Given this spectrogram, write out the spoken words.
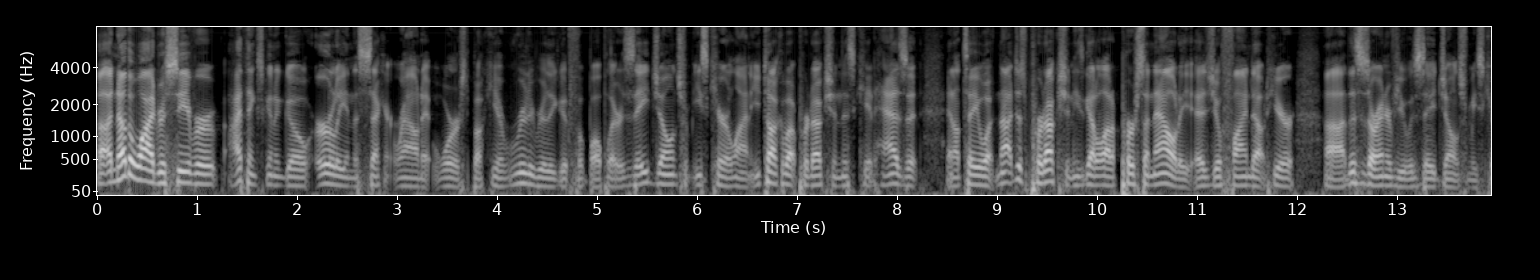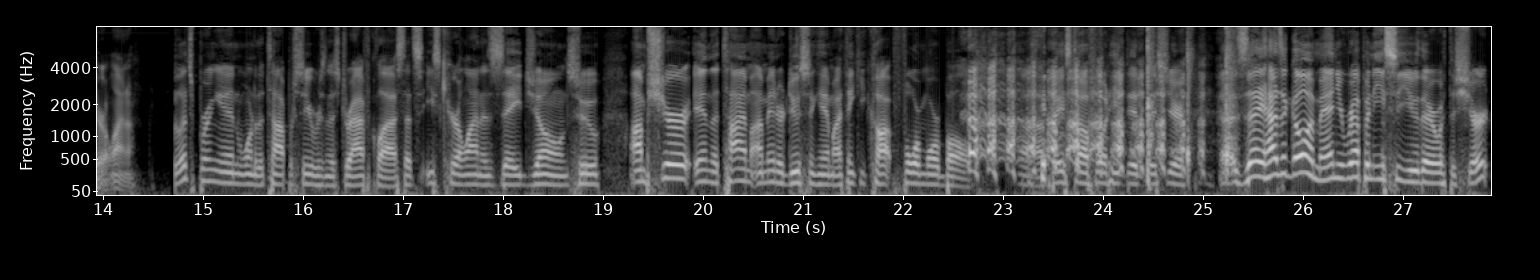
Uh, another wide receiver, I think, is going to go early in the second round at worst. Bucky, a really, really good football player. Zay Jones from East Carolina. You talk about production, this kid has it. And I'll tell you what, not just production, he's got a lot of personality, as you'll find out here. Uh, this is our interview with Zay Jones from East Carolina. Let's bring in one of the top receivers in this draft class. That's East Carolina's Zay Jones, who I'm sure in the time I'm introducing him, I think he caught four more balls uh, based off what he did this year. Uh, Zay, how's it going, man? You're repping ECU there with the shirt.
